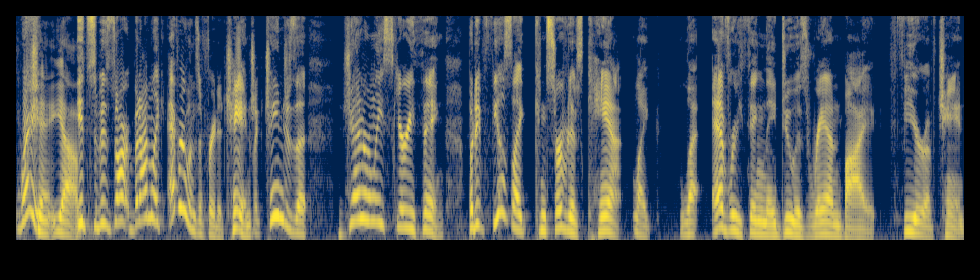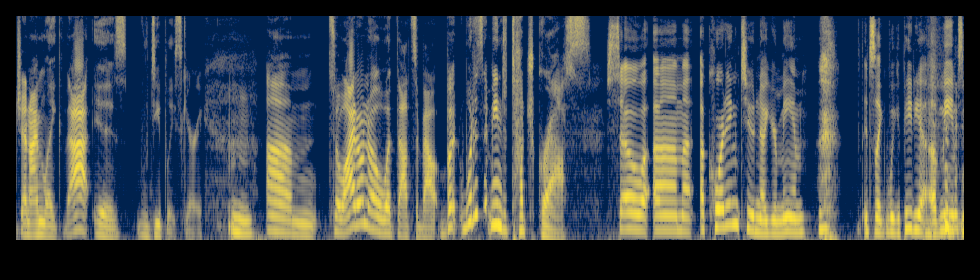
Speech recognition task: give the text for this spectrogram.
right. yeah, It's bizarre, but I'm like everyone's afraid of change. Like change is a generally scary thing, but it feels like conservatives can't like let everything they do is ran by fear of change, and I'm like that is deeply scary. Mm-hmm. Um, so I don't know what that's about, but what does it mean to touch grass? So, um, according to Know Your Meme, it's like Wikipedia of memes,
